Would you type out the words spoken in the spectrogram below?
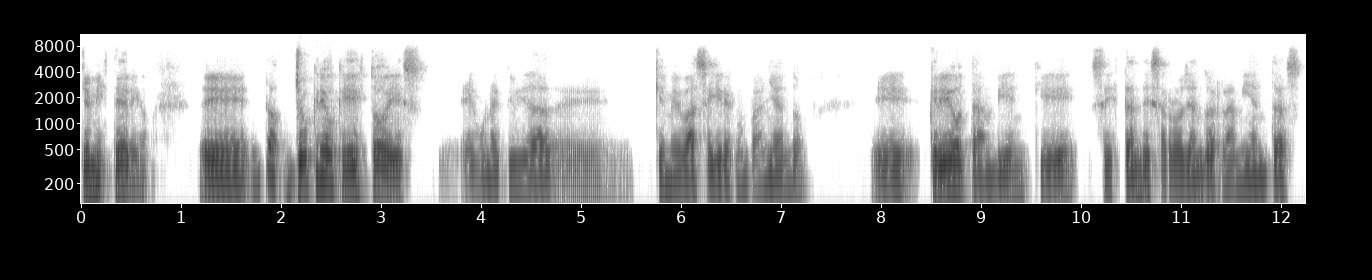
qué misterio. Eh, yo creo que esto es, es una actividad eh, que me va a seguir acompañando. Eh, creo también que se están desarrollando herramientas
